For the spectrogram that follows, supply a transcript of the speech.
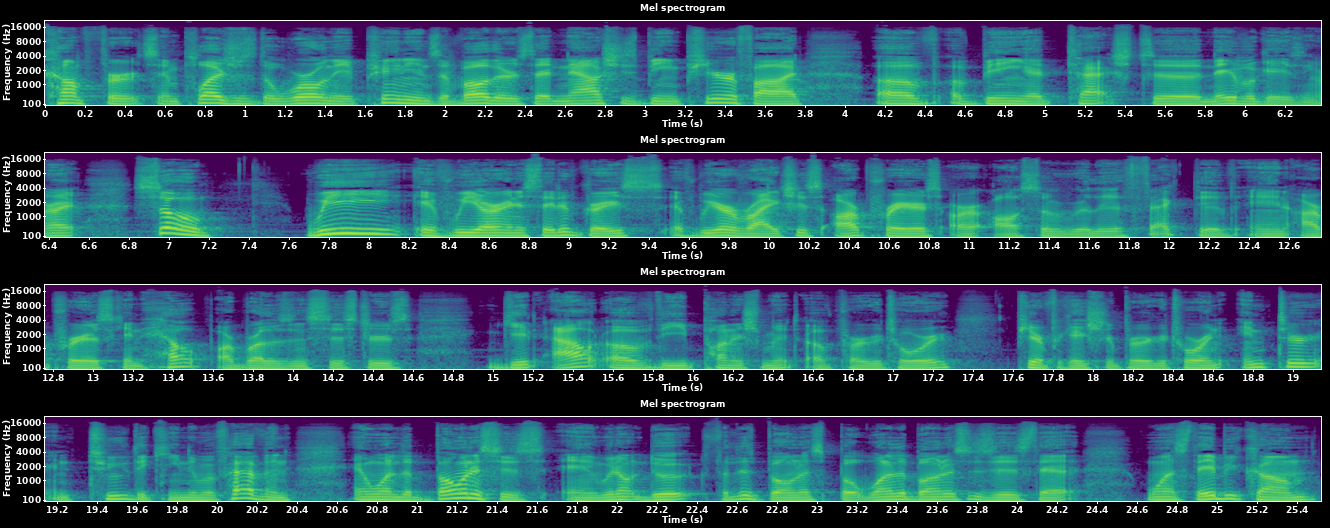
comforts and pleasures of the world and the opinions of others that now she's being purified of, of being attached to navel gazing, right? So we, if we are in a state of grace, if we are righteous, our prayers are also really effective, and our prayers can help our brothers and sisters get out of the punishment of purgatory, purification of purgatory, and enter into the kingdom of heaven. And one of the bonuses, and we don't do it for this bonus, but one of the bonuses is that once they become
